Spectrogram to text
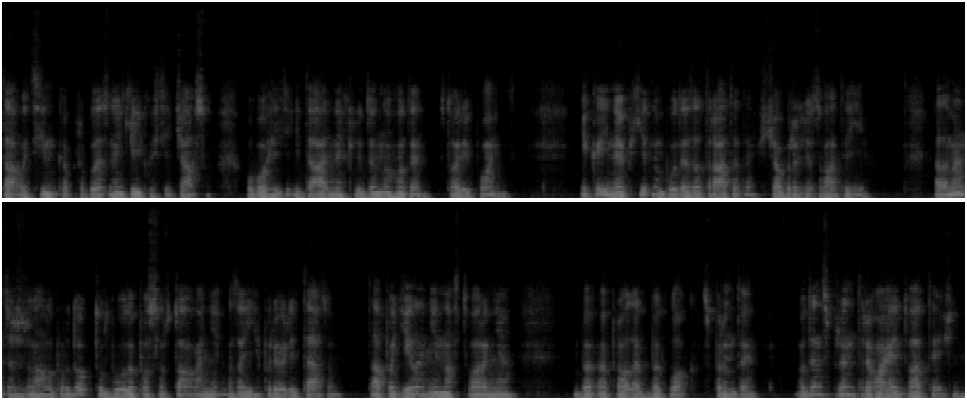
та оцінка приблизної кількості часу у вигляді ідеальних людиногодин Story Points який необхідно буде затратити, щоб реалізувати їх. Елементи журналу продукту були посортовані за їх пріоритетом та поділені на створення Product Backlog спринти. Один спринт триває 2 тижні.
